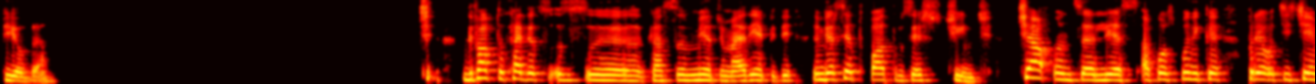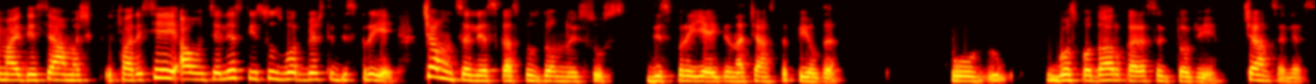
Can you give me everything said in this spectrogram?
pildă? De fapt, haideți să, ca să mergem mai repede, în versetul 45. Ce au înțeles? Acolo spune că preoții cei mai de seamă și farisei au înțeles că Isus vorbește despre ei. Ce au înțeles că a spus Domnul Isus despre ei din această pildă? Cu gospodarul care să vie. Ce a înțeles?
